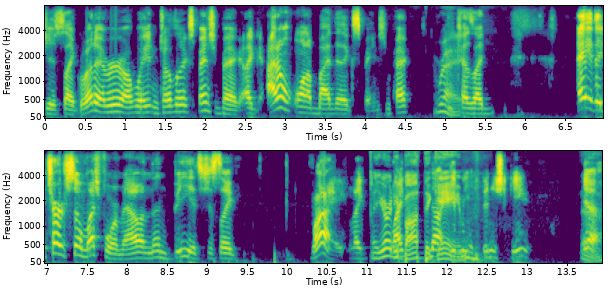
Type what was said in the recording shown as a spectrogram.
just like whatever i'll wait until the expansion pack. Like i don't want to buy the expansion pack Right. because i a they charge so much for them now and then b it's just like why? Like You already bought the not give me game. finished game yeah.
